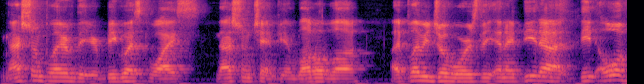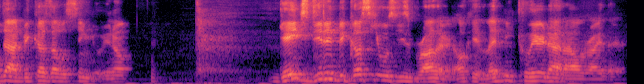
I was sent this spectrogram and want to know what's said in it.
national player of the year, Big West twice, national champion, blah blah blah. I played with Joe Worsley, and I did uh, did all of that because I was single. You know, Gage did it because he was his brother. Okay, let me clear that out right there.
